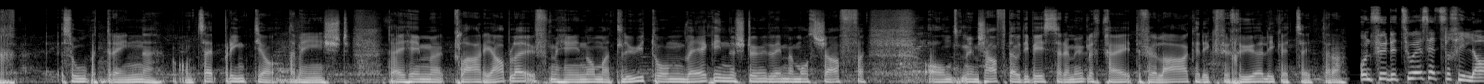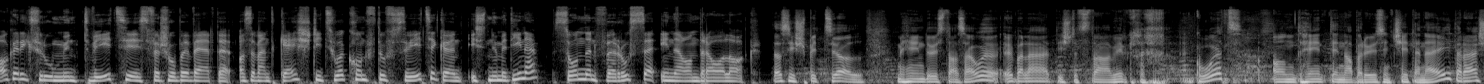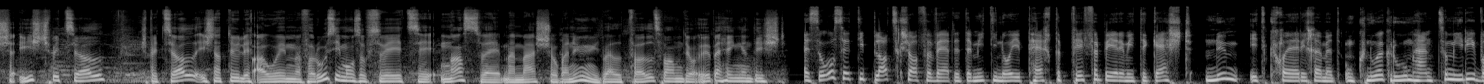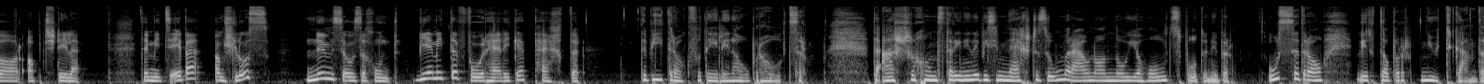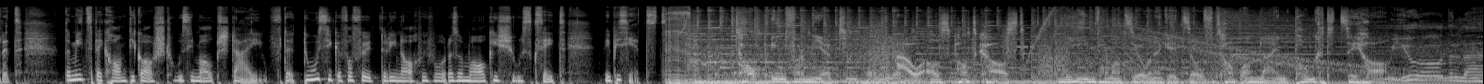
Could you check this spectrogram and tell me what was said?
sauber trennen. Und das bringt ja den meisten. Da haben wir klare Abläufe, wir haben nur die Leute, die im Weg stehen, wie man muss arbeiten muss. Und man schafft auch die besseren Möglichkeiten für Lagerung, für Kühlung etc. Und für den zusätzlichen Lagerungsraum müssen die WCs verschoben werden. Also wenn die Gäste in Zukunft aufs WC gehen, ist es nicht mehr drin, sondern verrissen in einer anderen Anlage. Das ist speziell. Wir haben uns das auch überlegt, ist das da wirklich gut? Und haben dann aber uns entschieden, nein, der Rest ist speziell speziell. Speziell ist natürlich auch, wenn man voraus muss aufs WC, nass wird man Mesh oben nicht, weil die Felswand ja überhängend ist. So sollte Platz geschaffen werden, damit die neuen Pächter Pfefferbeeren mit den Gästen nicht mehr in die Quere kommen und genug Raum haben, um ihre Ware abzustellen. Damit es eben am Schluss nicht mehr so rauskommt, wie mit den vorherigen Pächtern. Der Beitrag von Elena Oberholzer. Der Escher kommt drinnen bis im nächsten Sommer auch noch einen neuen Holzboden über. Aussen dran wird aber nichts geändert. Damit das bekannte Gasthaus im Alpstein auf den Tausenden von Fotos nach wie vor so magisch aussieht wie bis jetzt. Top informiert, auch als Podcast. Mehr Informationen gibt es auf toponline.ch.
